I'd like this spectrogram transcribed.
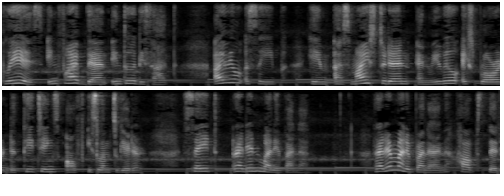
Please invite them into this hut. I will accept him as my student and we will explore the teachings of Islam together, said Raden Madepandan. Raden Made Pandan hopes that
